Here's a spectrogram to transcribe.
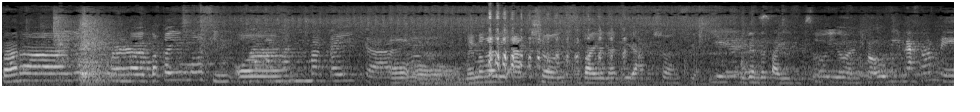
Para yung, para baka yung mga sim or... Mamatay ka. Oo. May mga reactions, violent reactions. Yun. Yes. Maganda tayo dito. So yun, pauwi na kami.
